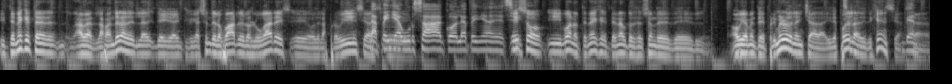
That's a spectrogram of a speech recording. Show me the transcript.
Y tenés que tener, a ver, las banderas de, la- de identificación de los barrios, de los lugares eh, o de las provincias. La Peña eh, Bursaco, la Peña de... sí. Eso, y bueno, tenés que tener autorización de, obviamente, primero de la hinchada y después Sí. de la dirigencia. Bien. O sea,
